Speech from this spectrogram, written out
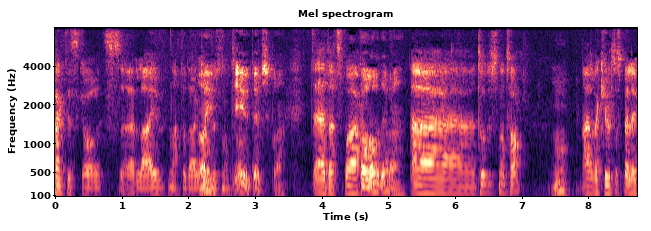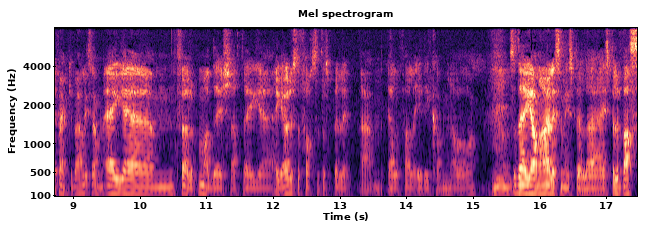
faktisk årets uh, live Natt og dag 2012. Oi, det er jo dødsbra. Det er dødsbra. Hva år det var? Eh, 2012. Mm. Nei, det var kult å spille i punkeband, liksom. Jeg eh, føler på en måte ikke at jeg eh, Jeg har lyst til å fortsette å spille i band, i alle fall i de kommende åra. Mm. Så det jeg gjør nå, er liksom jeg spiller, jeg spiller bass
